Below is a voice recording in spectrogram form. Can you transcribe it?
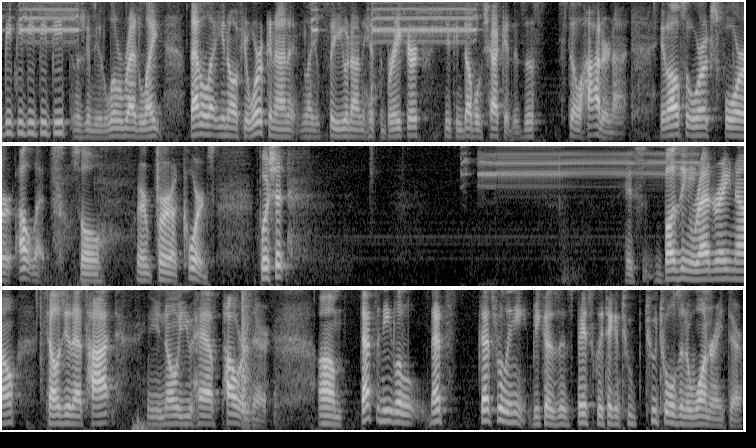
beep, beep, beep, beep, beep. And there's to be a little red light. That'll let you know if you're working on it. Like, let's say you go down and hit the breaker, you can double check it. Is this still hot or not? It also works for outlets, so or for cords. Push it. It's buzzing red right now. Tells you that's hot, and you know you have power there. Um, that's a neat little, that's, that's really neat because it's basically taking two, two tools into one right there.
